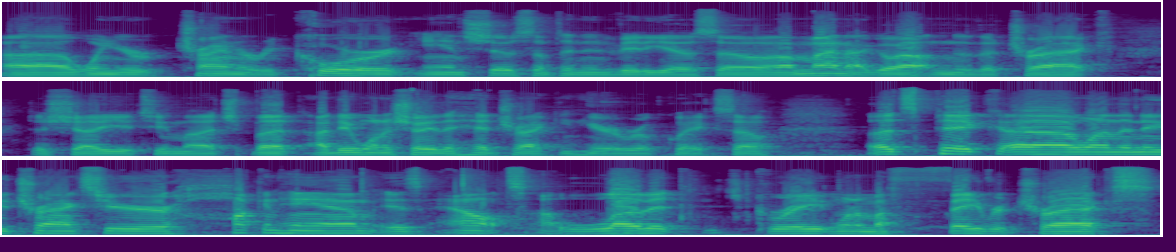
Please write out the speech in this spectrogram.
uh, when you're trying to record and show something in video. So I might not go out into the track to show you too much, but I do want to show you the head tracking here real quick. So let's pick uh, one of the new tracks here. Hockenheim is out. I love it. It's great. One of my favorite tracks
